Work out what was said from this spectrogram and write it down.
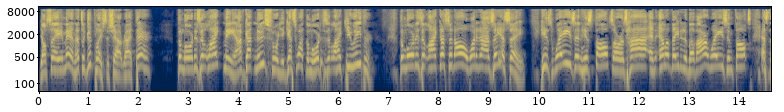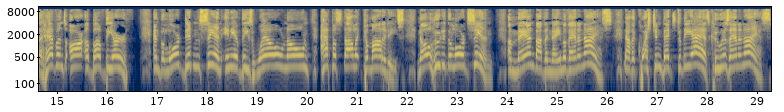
Y'all say amen. That's a good place to shout right there. The Lord isn't like me. I've got news for you. Guess what? The Lord isn't like you either. The Lord isn't like us at all. What did Isaiah say? His ways and his thoughts are as high and elevated above our ways and thoughts as the heavens are above the earth. And the Lord didn't send any of these well-known apostolic commodities. No, who did the Lord send? A man by the name of Ananias. Now the question begs to be asked, who is Ananias?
